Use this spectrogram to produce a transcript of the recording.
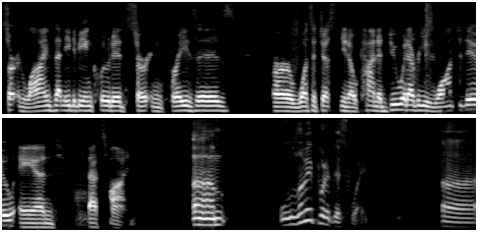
certain lines that need to be included, certain phrases, or was it just you know kind of do whatever you want to do and that's fine? Um, well, let me put it this way: uh,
